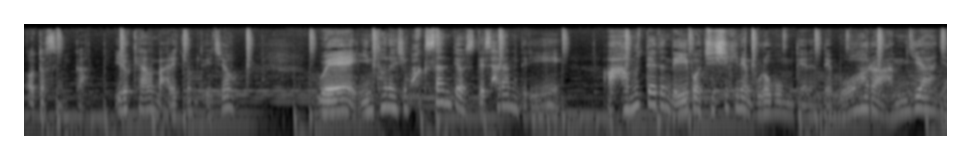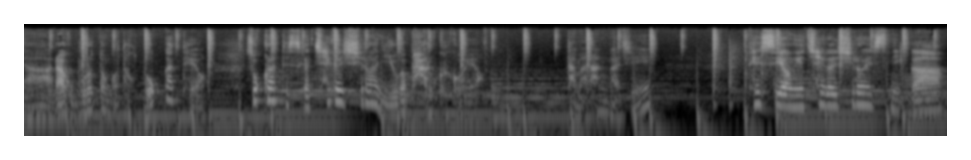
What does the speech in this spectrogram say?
어떻습니까? 이렇게 하면 말이 좀 되죠? 왜 인터넷이 확산되었을 때 사람들이 아, 아무 때든 네이버 지식인에 물어보면 되는데 뭐하러 암기하냐 라고 물었던 것하고 똑같아요. 소크라테스가 책을 싫어한 이유가 바로 그거예요. 가지. 테스 형이 책을 싫어했으니까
